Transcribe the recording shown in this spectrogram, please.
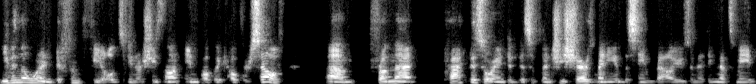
even though we're in different fields, you know, she's not in public health herself, um, from that practice oriented discipline, she shares many of the same values. And I think that's made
